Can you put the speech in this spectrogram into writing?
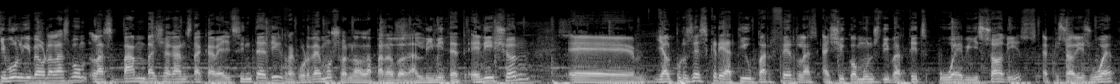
Qui vulgui veure les, bom... les bambes gegants de cabell sintètic, recordem-ho, són l'aparador de Limited Edition, eh... i el procés creatiu per fer-les, així com uns divertits webisodis, episodis web,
